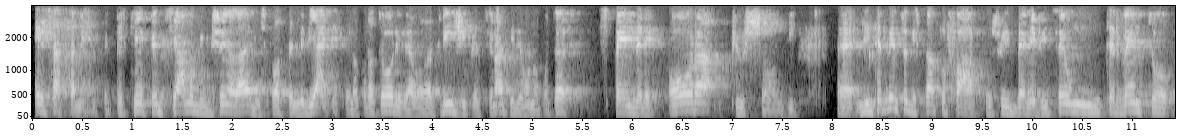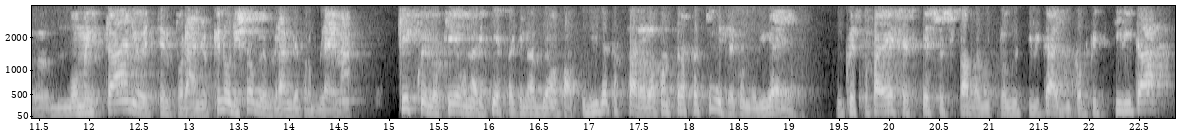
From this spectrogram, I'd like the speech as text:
Esattamente, perché pensiamo che bisogna dare risposte immediate, che lavoratori, lavoratrici, pensionati devono poter spendere ora più soldi. Eh, l'intervento che è stato fatto sui benefits è un intervento eh, momentaneo e temporaneo che non risolve un grande problema, che è quello che è una richiesta che noi abbiamo fatto di detassare la contrattazione di secondo livello. In questo paese spesso si parla di produttività e di competitività,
